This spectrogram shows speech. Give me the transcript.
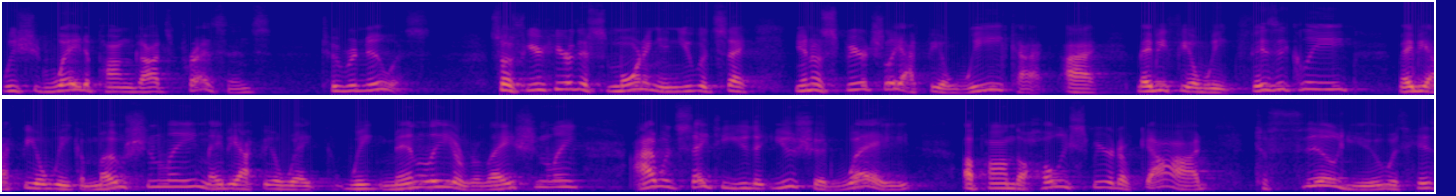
we should wait upon God's presence to renew us. So if you're here this morning and you would say, you know, spiritually, I feel weak. I, I maybe feel weak physically. Maybe I feel weak emotionally. Maybe I feel weak, weak mentally or relationally. I would say to you that you should wait upon the Holy Spirit of God to fill you with His,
